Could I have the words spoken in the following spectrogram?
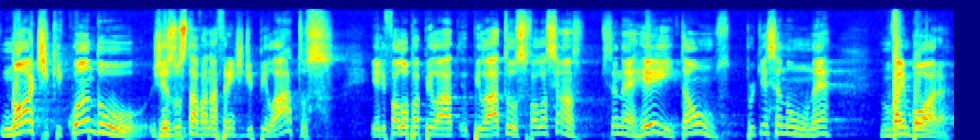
Note que quando Jesus estava na frente de Pilatos, ele falou para Pilatos, Pilatos falou assim, ó, você não é rei, então por que você não, né, não vai embora?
